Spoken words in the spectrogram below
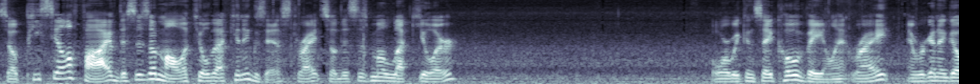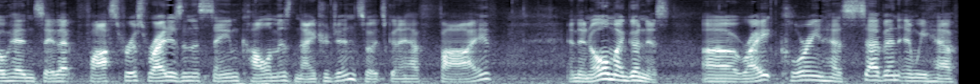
So PCl5, this is a molecule that can exist, right? So this is molecular. Or we can say covalent, right? And we're going to go ahead and say that phosphorus, right, is in the same column as nitrogen. So it's going to have 5. And then, oh my goodness, uh, right? Chlorine has 7, and we have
